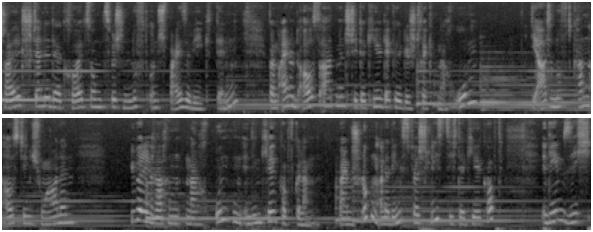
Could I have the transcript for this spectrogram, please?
Schaltstelle der Kreuzung zwischen Luft- und Speiseweg, denn beim Ein- und Ausatmen steht der Kehldeckel gestreckt nach oben. Die Atemluft kann aus den Schwanen über den Rachen nach unten in den Kehlkopf gelangen. Beim Schlucken allerdings verschließt sich der Kehlkopf, indem sich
